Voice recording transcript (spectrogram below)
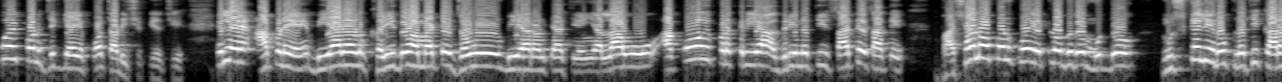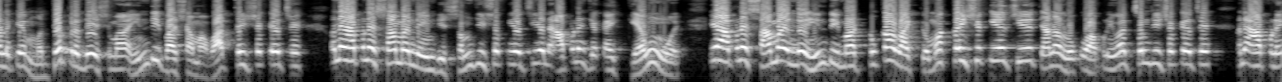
કોઈ પણ જગ્યાએ પહોંચાડી શકીએ છીએ. એટલે આપણે બિયારણ ખરીદવા માટે જવું, બિયારણ ત્યાંથી અહીંયા લાવવું, આ કોઈ પ્રક્રિયા અઘરી નથી સાથે સાથે ભાષાનો પણ કોઈ એટલો બધો મુદ્દો મુશ્કેલી રૂપ નથી, કારણ કે મધ્યપ્રદેશમાં હિન્દી ભાષામાં વાત થઈ શકે છે. અને આપણે સામાન્ય હિન્દી સમજી શકીએ છીએ અને આપણે જે કાંઈ કહેવું હોય એ આપણે સામાન્ય હિન્દીમાં ટૂંકા વાક્યોમાં કહી શકીએ છીએ. ત્યાંના લોકો આપણી વાત સમજી શકે છે અને આપણે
